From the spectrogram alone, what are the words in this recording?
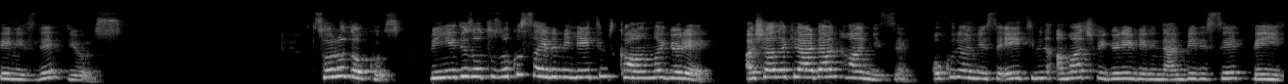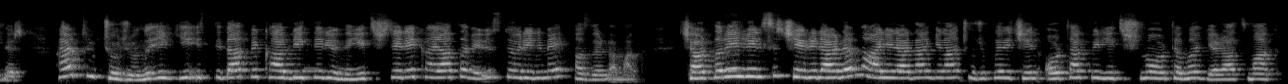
Denizli diyoruz. Soru 9. 1739 sayılı Milli Eğitim Kanunu'na göre aşağıdakilerden hangisi okul öncesi eğitimin amaç ve görevlerinden birisi değildir? Her Türk çocuğunu ilgi, istidat ve kabiliyetleri yönünde yetiştirerek hayata ve üst öğrenime hazırlamak. Şartları elverişsiz çevrelerden ve ailelerden gelen çocuklar için ortak bir yetişme ortamı yaratmak.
